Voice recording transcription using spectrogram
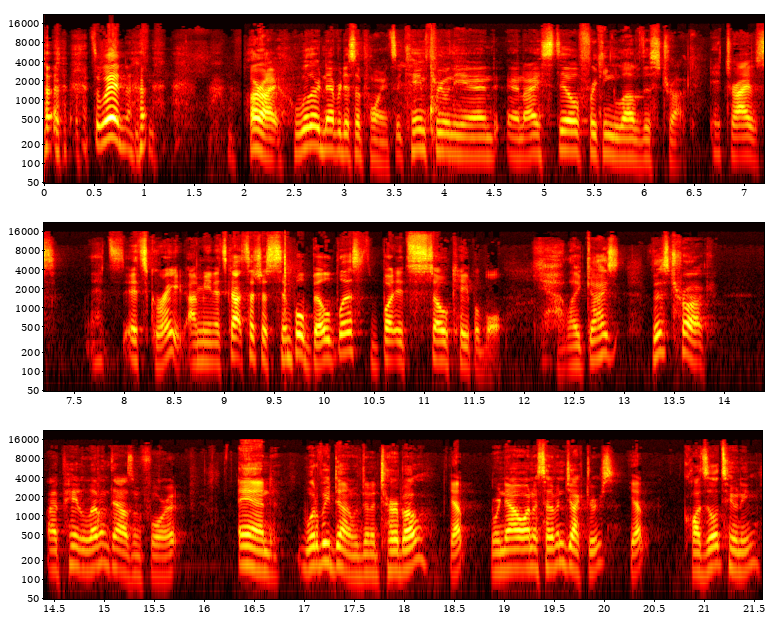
Uh, it's a win. All right, Willard never disappoints. It came through in the end, and I still freaking love this truck. it drives. It's it's great. I mean, it's got such a simple build list, but it's so capable. Yeah, like guys, this truck, I paid 11000 for it. And what have we done? We've done a turbo. Yep. We're now on a set of injectors, Yep. Quadzilla tuning.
